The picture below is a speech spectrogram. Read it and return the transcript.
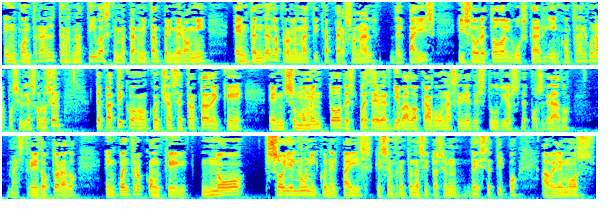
encontrar alternativas que me permitan primero a mí entender la problemática personal del país y sobre todo el buscar y encontrar alguna posible solución. Te platico, Concha, se trata de que en su momento, después de haber llevado a cabo una serie de estudios de posgrado, maestría y doctorado, encuentro con que no soy el único en el país que se enfrenta a una situación de este tipo. Hablemos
